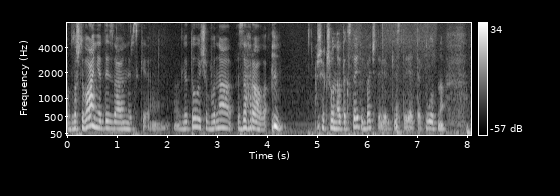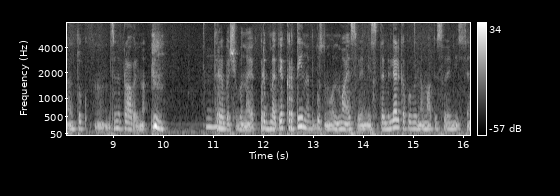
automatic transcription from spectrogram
облаштування дизайнерське для того, щоб вона заграла. Що якщо вона так стоїть, бачите, ляльки стоять так плотно, е, то це неправильно. Треба, щоб вона як предмет, як картина, допустимо, вона має своє місце, там і лялька повинна мати своє місце.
